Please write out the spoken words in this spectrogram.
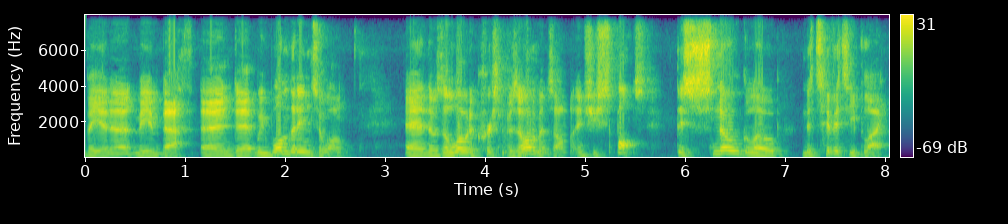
being uh, me and Beth, and uh, we wandered into one, and there was a load of Christmas ornaments on, and she spots this snow globe nativity play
